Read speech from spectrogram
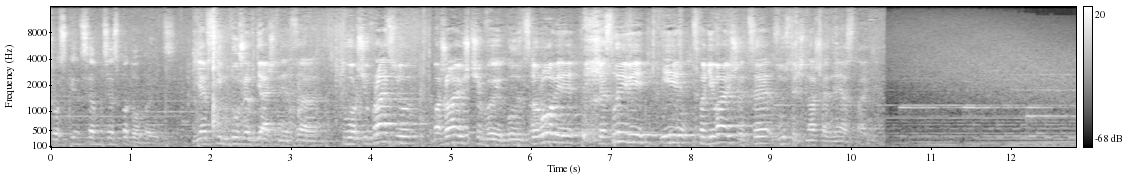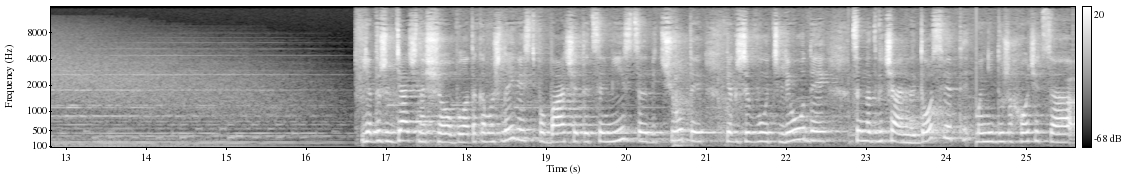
що з кінцем це сподобається. Я всім дуже вдячний за творчу працю. Бажаю, щоб ви були здорові, щасливі і сподіваюся, що це зустріч наша не остання. Я дуже вдячна, що була така можливість побачити це місце, відчути, як живуть люди. Це надзвичайний досвід. Мені дуже хочеться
